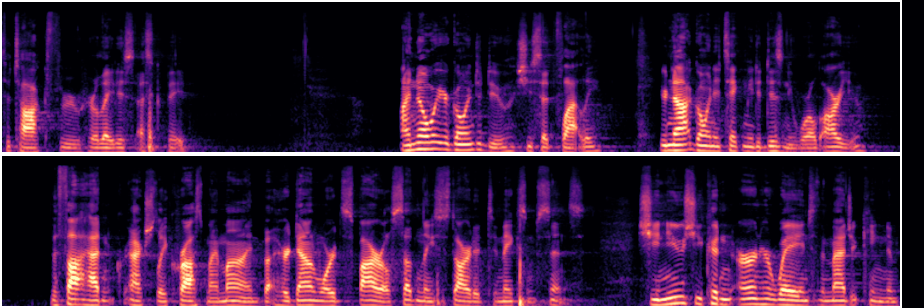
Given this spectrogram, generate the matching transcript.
to talk through her latest escapade. I know what you're going to do, she said flatly. You're not going to take me to Disney World, are you? The thought hadn't actually crossed my mind, but her downward spiral suddenly started to make some sense. She knew she couldn't earn her way into the Magic Kingdom.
